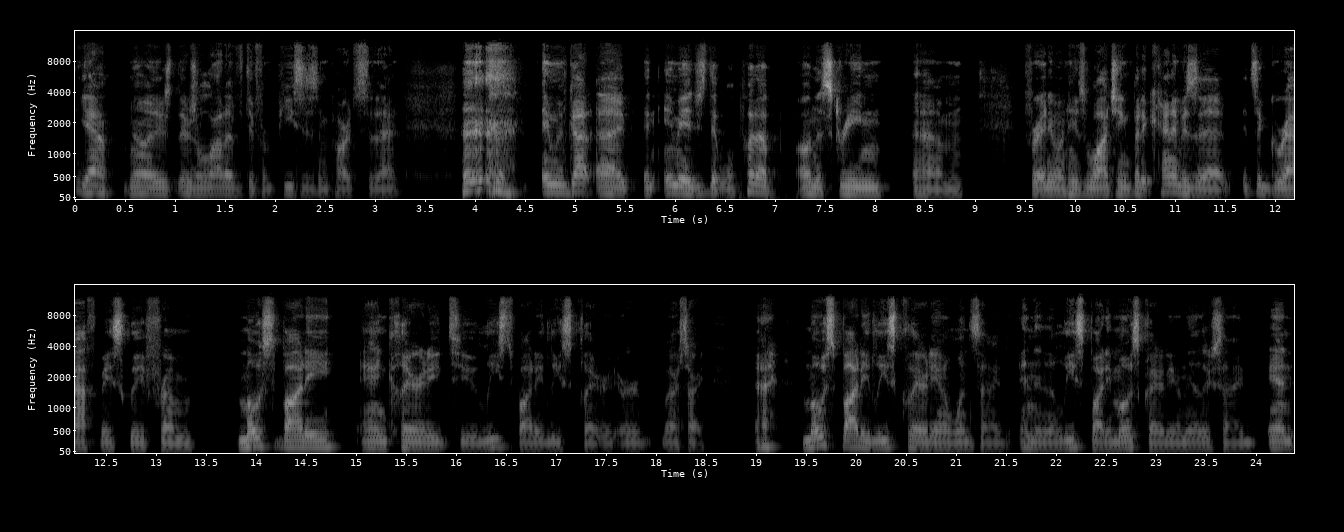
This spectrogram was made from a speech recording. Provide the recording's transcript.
Yeah, no, there's there's a lot of different pieces and parts to that, and we've got uh, an image that we'll put up on the screen um, for anyone who's watching. But it kind of is a it's a graph basically from most body and clarity to least body, least clarity, or, or sorry, most body, least clarity on one side, and then the least body, most clarity on the other side. And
